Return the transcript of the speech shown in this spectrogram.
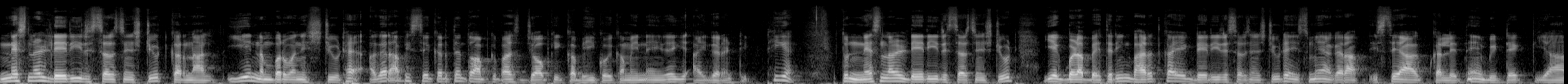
National Dairy Research Institute Karnal, ये नंबर वन इंस्टीट्यूट है। अगर आप इससे करते हैं तो आपके पास जॉब की कभी कोई कमी नहीं रहेगी आई गारंटी ठीक है? तो नेशनल डेयरी रिसर्च इंस्टीट्यूट ये एक बड़ा बेहतरीन भारत का एक डेयरी रिसर्च इंस्टीट्यूट है। इसमें अगर आप, इससे आप कर लेते हैं बीटेक या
